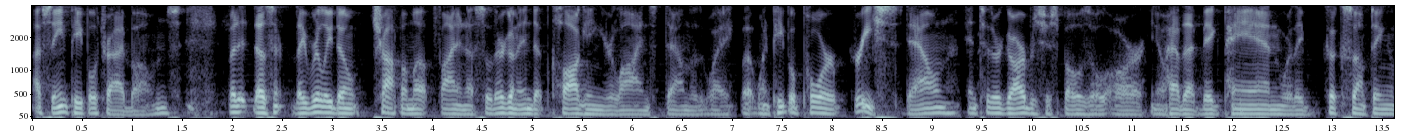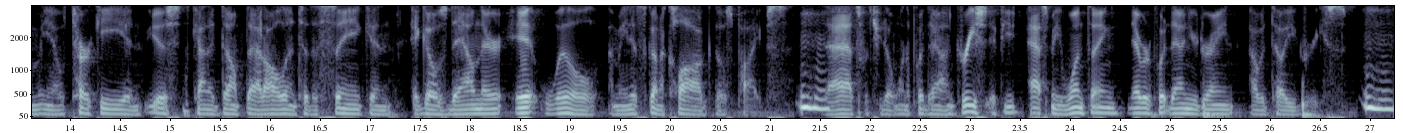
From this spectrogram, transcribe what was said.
I've seen people try bones, but it doesn't they really don't chop them up fine enough so they're going to end up clogging your lines down the way. But when people pour grease down into their garbage disposal or, you know, have that big pan where they cook something you know, turkey, and you just kind of dump that all into the sink and it goes down there, it will, I mean, it's going to clog those pipes. Mm-hmm. That's what you don't want to put down. Grease, if you ask me one thing, never to put down your drain, I would tell you grease. Mm-hmm.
